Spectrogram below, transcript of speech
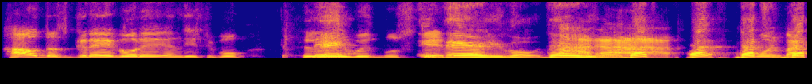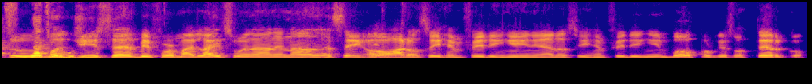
How does Gregore and these people play There- with Busquets? There you go. There you go. Ah, That, that that's Going back that's to that's what what, G said before my lights went out and all that, saying, "Oh, I don't see him fitting in. I don't see him fitting in." Vos porque sos terco,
